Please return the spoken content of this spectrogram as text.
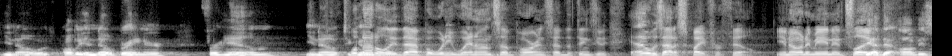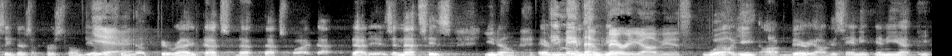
you know, it's probably a no brainer for him. You know, to Well, go. not only that, but when he went on subpar and said the things he did, yeah, that was out of spite for Phil. You know what I mean? It's like, yeah, that obviously there's a personal deal Yeah. between those two, right? That's that that's why that that is, and that's his. You know, every, he made that he- very obvious. well. He uh, very obvious, and he and he, he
